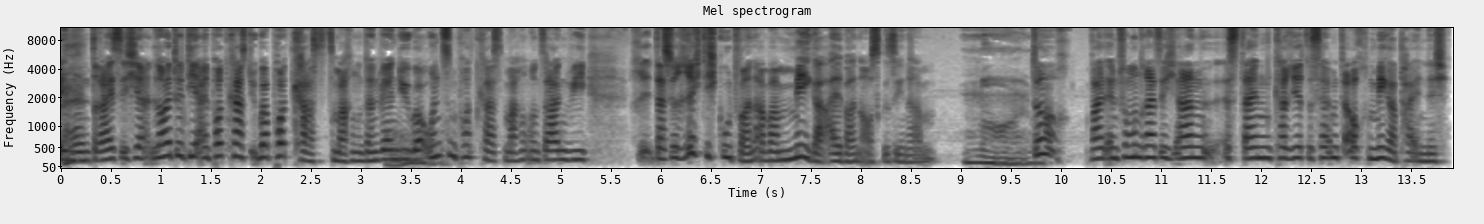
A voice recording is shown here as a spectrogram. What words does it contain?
in 30 Jahren, Leute, die einen Podcast über Podcasts machen, dann werden die Oh. über uns einen Podcast machen und sagen, wie, dass wir richtig gut waren, aber mega albern ausgesehen haben. Nein. Doch, weil in 35 Jahren ist dein kariertes Hemd auch mega peinlich.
